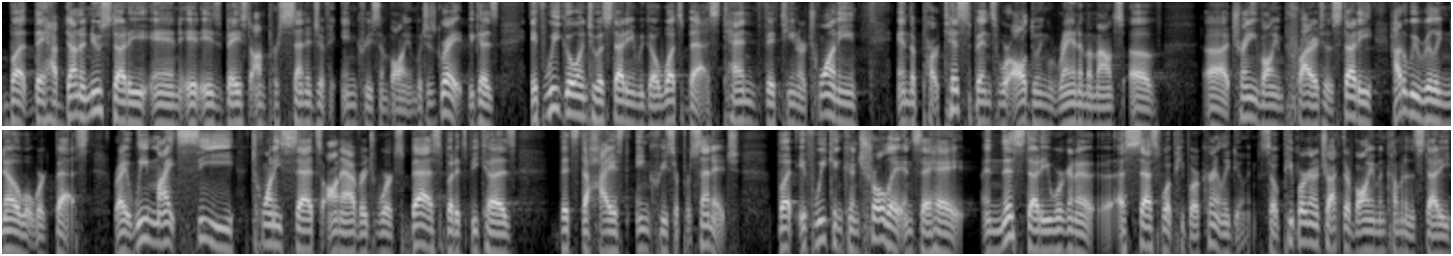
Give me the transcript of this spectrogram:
but they have done a new study, and it is based on percentage of increase in volume, which is great because if we go into a study and we go, what's best, 10, 15, or 20, and the participants were all doing random amounts of uh, training volume prior to the study, how do we really know what worked best, right? We might see 20 sets on average works best, but it's because that's the highest increase or percentage. But if we can control it and say, hey, in this study, we're going to assess what people are currently doing. So people are going to track their volume and come into the study.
